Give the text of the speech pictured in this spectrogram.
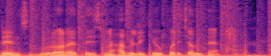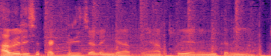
रेंज दूर हो रहा है तो इसमें हवेली के ऊपर ही चलते हैं। हवेली से फैक्ट्री चलेंगे आप यहाँ पे कोई एनिमी तो नहीं है।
